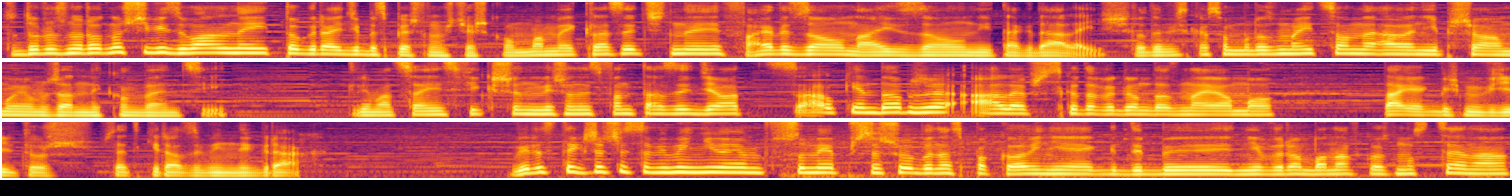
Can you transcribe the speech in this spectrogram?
Co do różnorodności wizualnej, to gra idzie bezpieczną ścieżką. Mamy klasyczny Fire Zone, Ice Zone i tak dalej. Środowiska są rozmaicone, ale nie przełamują żadnych konwencji. Klimat science fiction mieszany z fantazy działa całkiem dobrze, ale wszystko to wygląda znajomo, tak jakbyśmy widzieli to już setki razy w innych grach. Wiele z tych rzeczy, co wymieniłem, w sumie przeszłoby na spokojnie, gdyby nie wyrąbana w kosmos scena,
